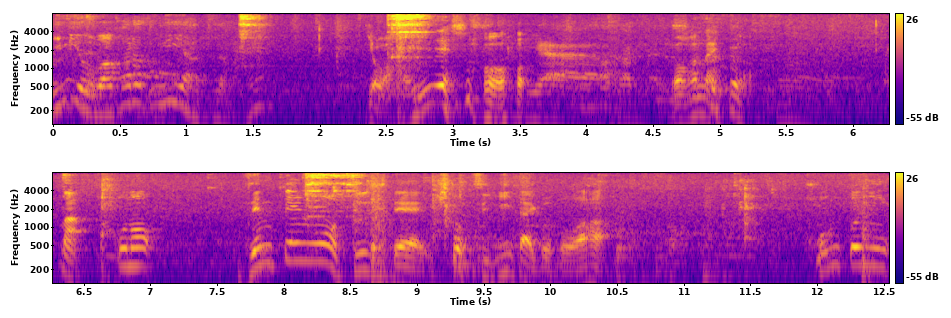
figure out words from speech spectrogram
意味を分からずにやってたのね。いやわかるでしょ。いやー分かんない。わかんないですかまあこの前編を通じて一つ言いたいことは本当に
